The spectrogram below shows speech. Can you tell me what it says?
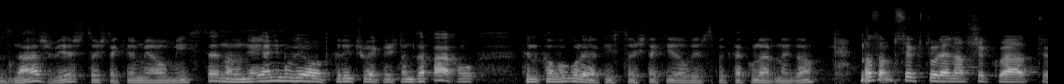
y, znasz, wiesz, coś takiego miało miejsce? No nie, ja nie mówię o odkryciu jakiegoś tam zapachu, tylko w ogóle jakieś coś takiego, wiesz, spektakularnego. No są psy, które na przykład yy,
